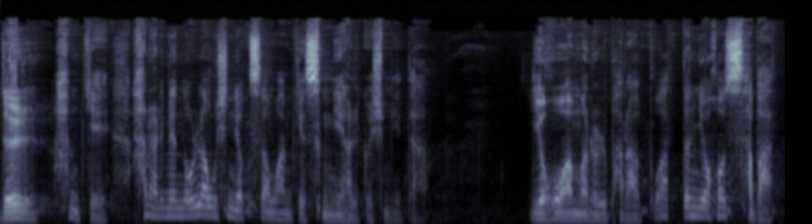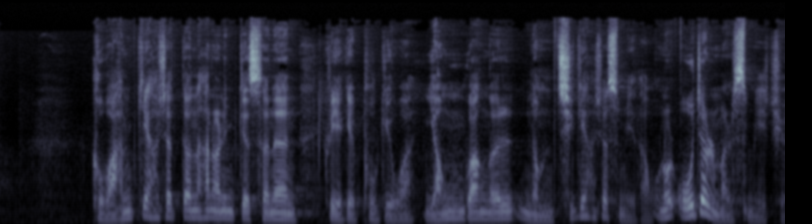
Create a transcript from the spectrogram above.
늘 함께 하나님의 놀라우신 역사와 함께 승리할 것입니다. 여호와만을 바라보았던 여호사밧 그와 함께 하셨던 하나님께서는 그에게 부귀와 영광을 넘치게 하셨습니다. 오늘 5절 말씀이죠.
